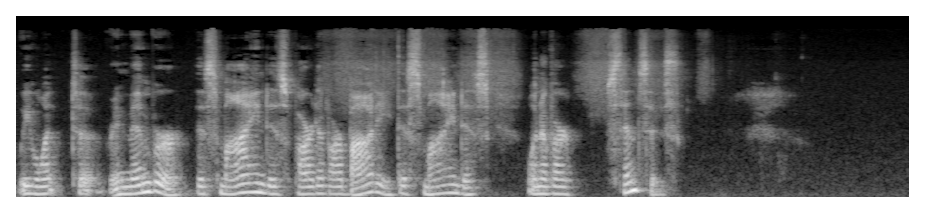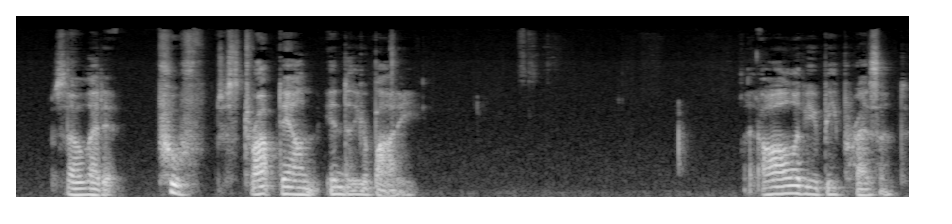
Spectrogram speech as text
We want to remember this mind is part of our body. This mind is one of our senses. So let it poof, just drop down into your body. Let all of you be present.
